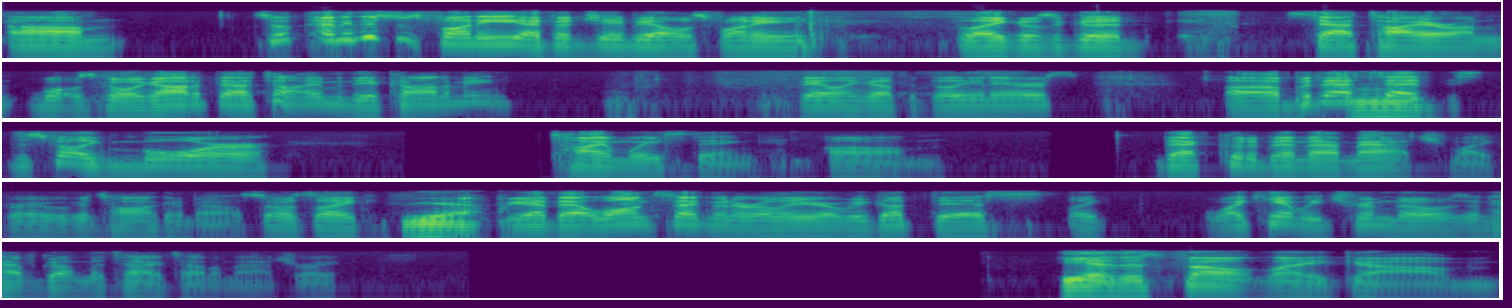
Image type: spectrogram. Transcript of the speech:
Um, so I mean, this was funny. I thought JBL was funny. Like it was a good satire on what was going on at that time in the economy, bailing out the billionaires. Uh, but that Mhm. said, this, this felt like more time wasting. Um, that could have been that match, Mike. Right? We've been talking about. So it's like Yeah. we had that long segment earlier. We got this. Like, why can't we trim those and have gotten the tag title match? Right? Yeah, this felt like um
